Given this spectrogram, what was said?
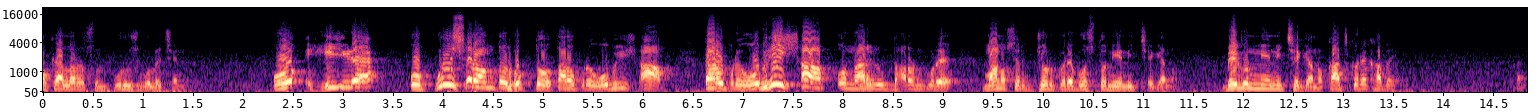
ওকে আল্লাহ রসুল পুরুষ বলেছেন। ও হিজড়া ও পুরুষের অন্তর্ভুক্ত, তার উপরে অভিশাপ, তার উপরে অভিশাপ ও নারীর উদ্ধারণ করে মানুষের জোর করে গোস্ত নিয়ে নিচ্ছে কেন, বেগুন নিয়ে নিচ্ছে কেন, কাজ করে খাবে? হ্যাঁ?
